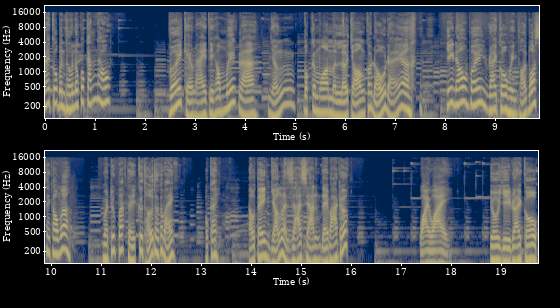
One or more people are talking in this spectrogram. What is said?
Raikou bình thường đâu có cánh đâu. Với kèo này thì không biết là Những Pokemon mình lựa chọn có đủ để ờ, Chiến đấu với Raikou huyền thoại boss hay không á. Mà trước mắt thì cứ thử thôi các bạn. Ok Đầu tiên vẫn là Zacian đệ ba trước. Hoài hoài chưa gì Raikou.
